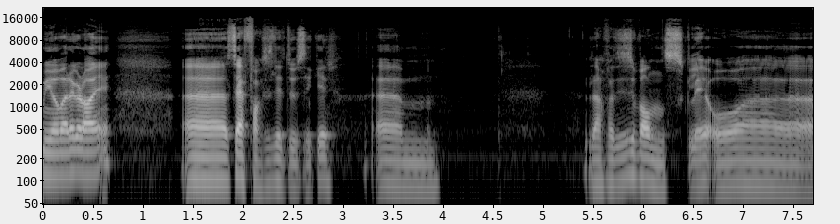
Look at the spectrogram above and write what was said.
mye å være glad i. Uh, så jeg er faktisk litt usikker. Um, det er faktisk vanskelig å, uh,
